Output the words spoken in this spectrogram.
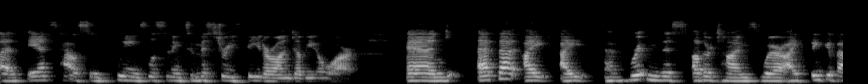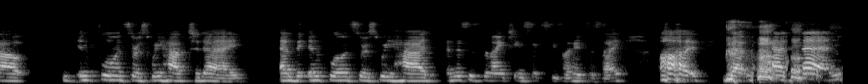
an aunt's house in Queens, listening to Mystery Theater on WOR. And at that, I I have written this other times where I think about the influencers we have today and the influencers we had, and this is the 1960s, I hate to say, uh, that we had then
